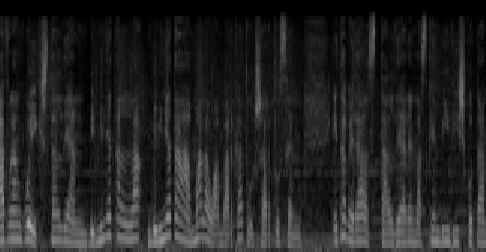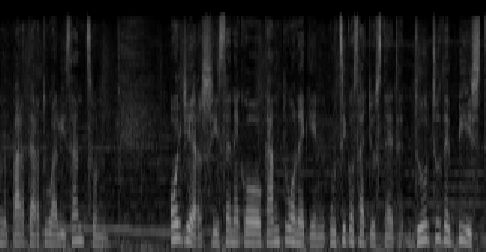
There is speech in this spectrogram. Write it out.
Afghan Weeks taldean 2008an barkatu sartu zen, eta beraz taldearen azken bi diskotan parte hartu ahal izan zun. All Years izeneko kantu honekin utziko zaituztet, Do to the Beast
